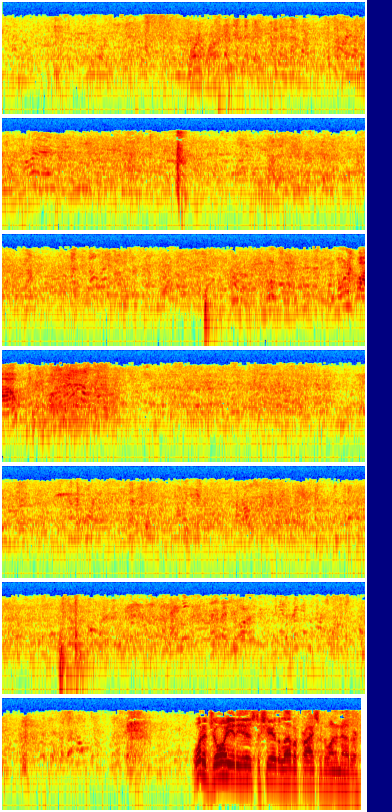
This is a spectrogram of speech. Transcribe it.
What a joy it is to share the love of Christ with one another.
